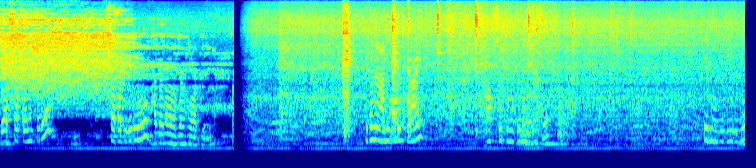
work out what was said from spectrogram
গ্যাসটা কম করে চাপা দিয়ে দেবো, ভাজা ভাজা হওয়ার জন্য। এখানে আলুগুলো প্রায় হাফ সেদ্ধ মতন হয়ে গেছে। এর মধ্যে দিয়ে দেবো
